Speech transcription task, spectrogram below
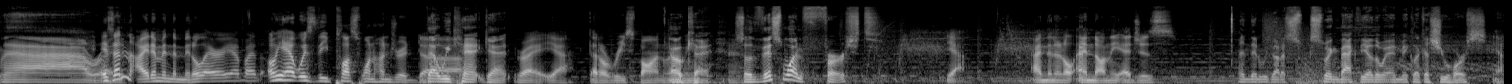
Ah, right. Is that an item in the middle area? By the, oh yeah, it was the plus one hundred uh, that we can't get? Right. Yeah, that'll respawn. When Okay, We, yeah. so this one first, yeah, and then it'll end on the edges. and then we gotta s- swing back the other way and make like a shoe horse. Yeah,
